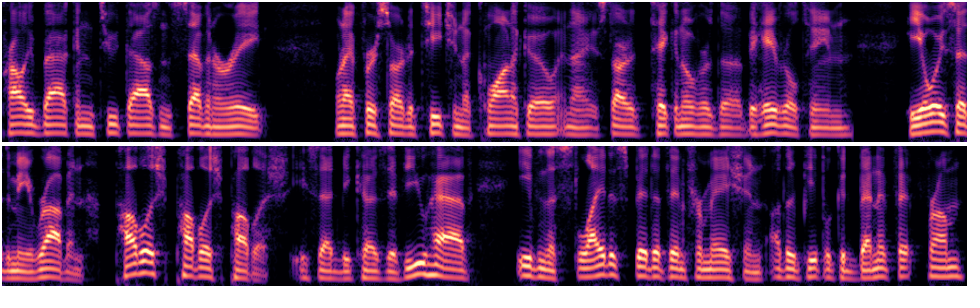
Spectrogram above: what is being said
probably back in 2007 or 8, when I first started teaching at Quantico and I started taking over the behavioral team he always said to me, Robin, publish, publish, publish. He said, because if you have even the slightest bit of information other people could benefit from,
